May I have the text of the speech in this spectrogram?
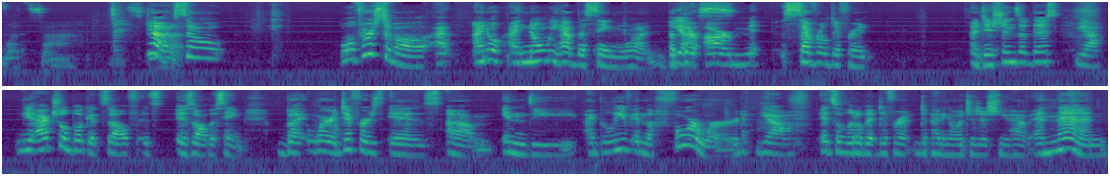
let's uh, let's Yeah. So, well, first of all, I I know I know we have the same one, but Yes. there are mi- several different editions of this. yeah, The actual book itself is is all the same, but where it differs is um, in the I believe in the foreword, yeah, it's a little bit different depending on which edition you have, and then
